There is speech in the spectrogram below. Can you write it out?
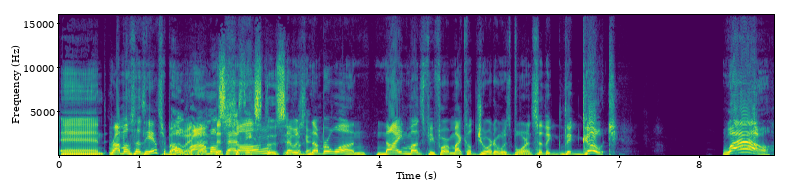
and Ramos has the answer, by Oh, the way. Ramos has the song exclusive. That was Okay. number one nine months before Michael Jordan was born. So the the goat. Wow.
